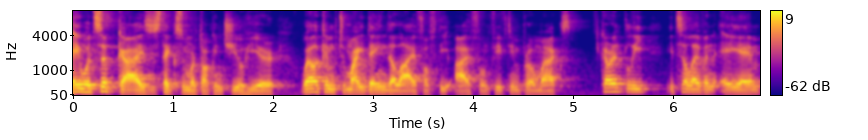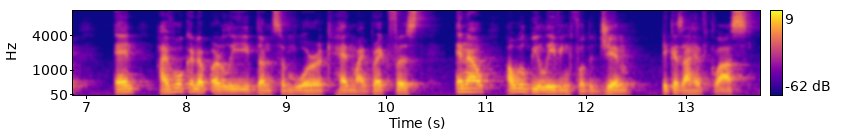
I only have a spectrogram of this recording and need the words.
Hey, what's up guys? It's Techsumer talking to you here. Welcome to my day in the life of the iPhone 15 Pro Max. Currently, it's 11 a.m. and I've woken up early, done some work, had my breakfast, and now I will be leaving for the gym because I have class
